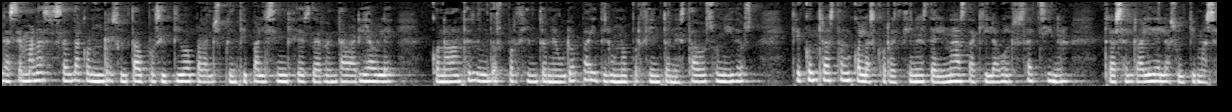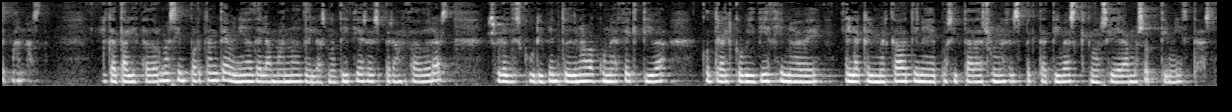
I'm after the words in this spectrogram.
La semana se salda con un resultado positivo para los principales índices de renta variable, con avances del 2% en Europa y del 1% en Estados Unidos, que contrastan con las correcciones del Nasdaq y la bolsa china tras el rally de las últimas semanas. El catalizador más importante ha venido de la mano de las noticias esperanzadoras sobre el descubrimiento de una vacuna efectiva contra el COVID-19 en la que el mercado tiene depositadas unas expectativas que consideramos optimistas.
